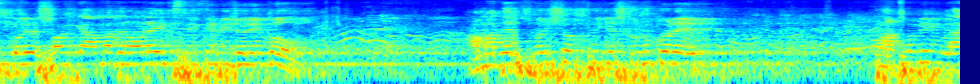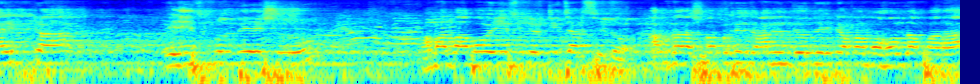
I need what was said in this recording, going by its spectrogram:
স্কুলের সঙ্গে আমাদের অনেক স্মৃতি বিজড়িত। আমাদের শৈশব থেকে শুরু করে প্রাথমিক লাইফটা এই স্কুল দিয়ে শুরু। আমার বাবাও এই স্কুলের টিচার ছিল। আপনারা সকলে জানেন যেহেতু এটা আমার মহল্লা পাড়া।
